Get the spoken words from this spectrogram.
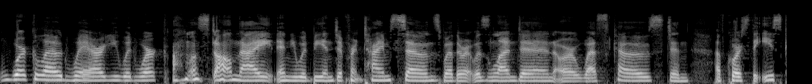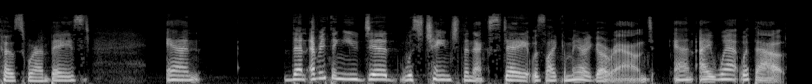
workload where you would work almost all night and you would be in different time zones, whether it was London or West Coast, and of course the East Coast where I'm based. And then everything you did was changed the next day. It was like a merry-go-round. And I went without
